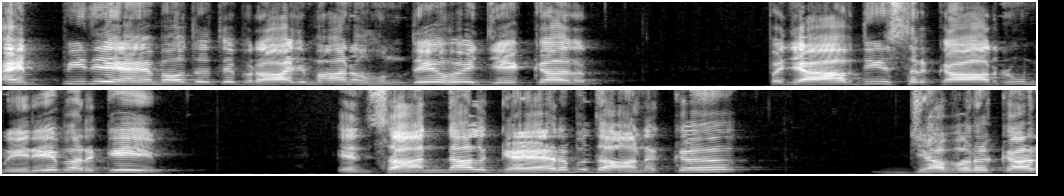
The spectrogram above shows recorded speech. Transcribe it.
ਐਮਪੀ ਦੇ ਅਹਿਮ ਅਹੁਦੇ ਤੇ ਵਿਰਾਜਮਾਨ ਹੁੰਦੇ ਹੋਏ ਜੇਕਰ ਪੰਜਾਬ ਦੀ ਸਰਕਾਰ ਨੂੰ ਮੇਰੇ ਵਰਗੇ ਇਨਸਾਨ ਨਾਲ ਗੈਰ ਵਿਧਾਨਕ ਜ਼ਬਰ ਕਰ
